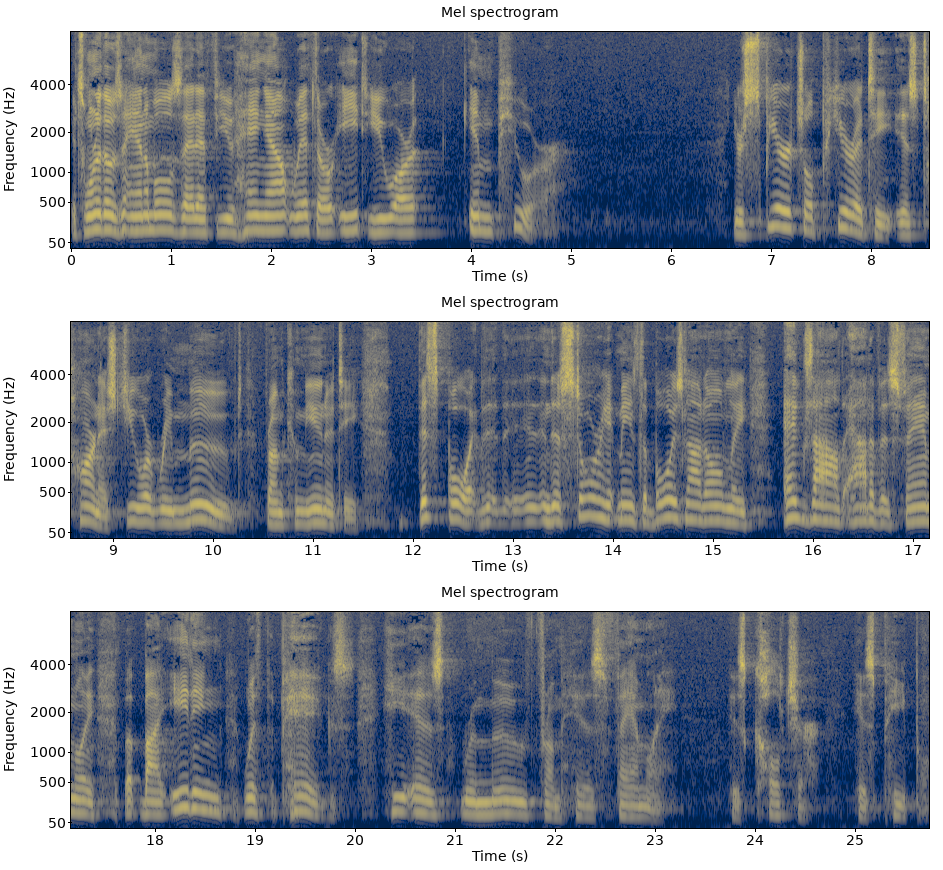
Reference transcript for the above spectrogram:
It's one of those animals that if you hang out with or eat, you are impure. Your spiritual purity is tarnished. You are removed from community. This boy, in this story, it means the boy's not only exiled out of his family, but by eating with the pigs, he is removed from his family, his culture, his people,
